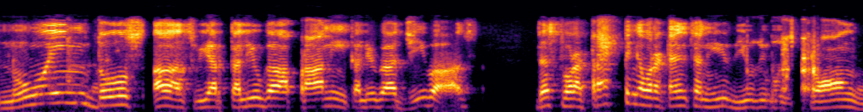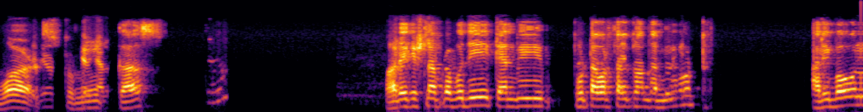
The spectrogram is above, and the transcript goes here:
Knowing those us we are kalyuga prani kalyuga jivas just for attracting our attention he is using those strong words to make us. Mm-hmm. Hare Krishna Prabhuji, can we put ourselves on the mute haribol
